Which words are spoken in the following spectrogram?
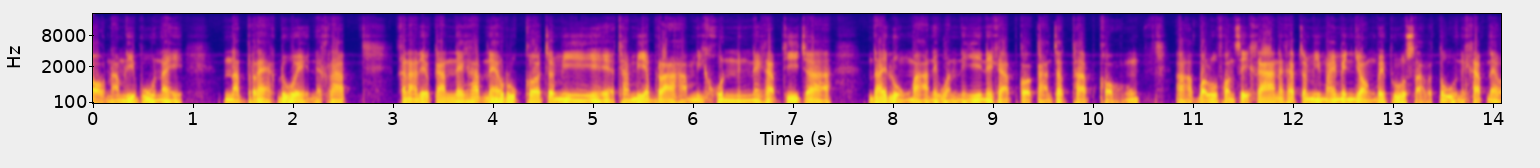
ออกนำลิปูใน นัดแรกด้วยนะครับขณะเดียวกันนะครับแนวรุกก็จะมีทามีอับราฮัมอีกคนหนึ่งนะครับที่จะได้ลงมาในวันนี้นะครับก็การจัดทัพของอาบาโลฟอนเซกานะครับจะมีไมค์เมนยองไปผู้รักษาประตูนะครับแนว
